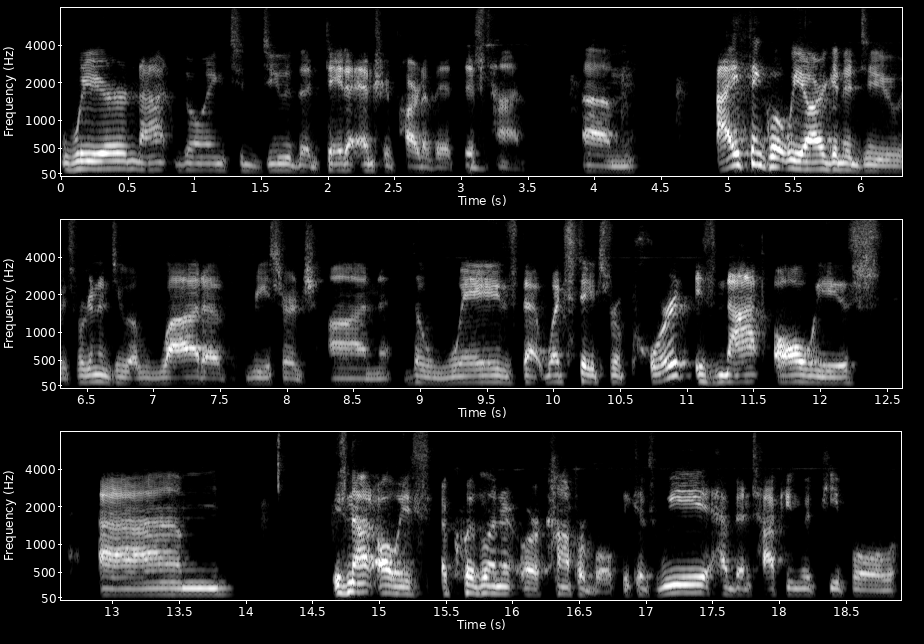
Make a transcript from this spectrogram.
we're not going to do the data entry part of it this time. Um, I think what we are going to do is we're going to do a lot of research on the ways that what states report is not always um, is not always equivalent or comparable because we have been talking with people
